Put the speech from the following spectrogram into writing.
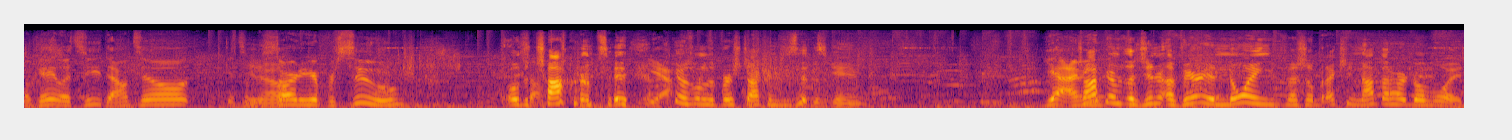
Okay, let's see. Down tilt. Get some You know. started here for Tsu. Oh, the Chak- chakrams. hit. Yeah. It was one of the first chakrams he's hit this game. Yeah, I mean, Chakrams, a, a very annoying special, but actually not that hard to avoid.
